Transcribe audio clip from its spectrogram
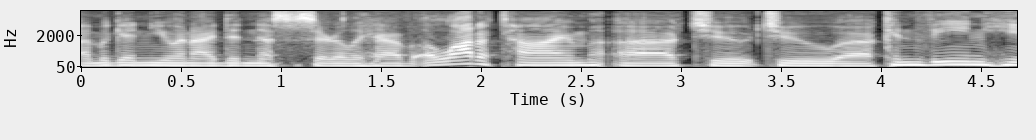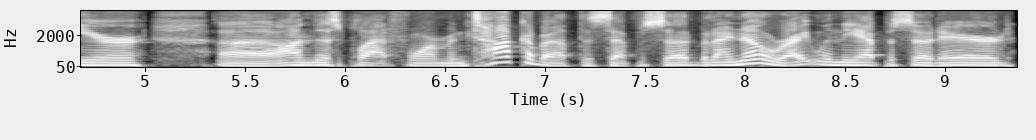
Um, again, you and I didn't necessarily have a lot of time uh, to to uh, convene here uh, on this platform and talk about this episode. But I know, right when the episode aired,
